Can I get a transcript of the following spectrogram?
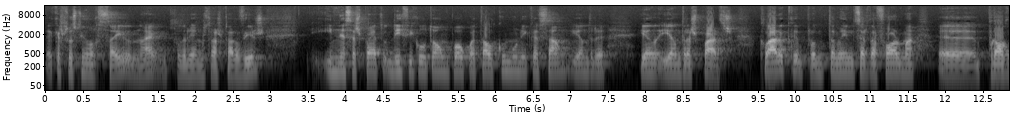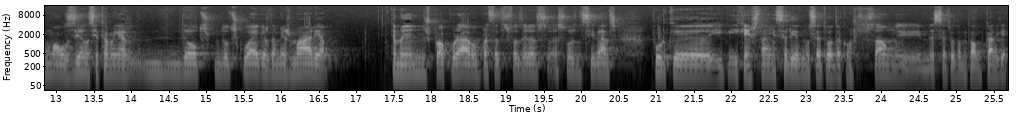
que as pessoas tinham receio, não é? Poderíamos transportar o vírus e nesse aspecto dificultou um pouco a tal comunicação entre, entre as partes. Claro que, pronto, também de certa forma, eh, por alguma ausência também de outros, de outros colegas da mesma área, também nos procuravam para satisfazer as, as suas necessidades, porque, e, e, quem está inserido no setor da construção e nesse setor da metalmecânica,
